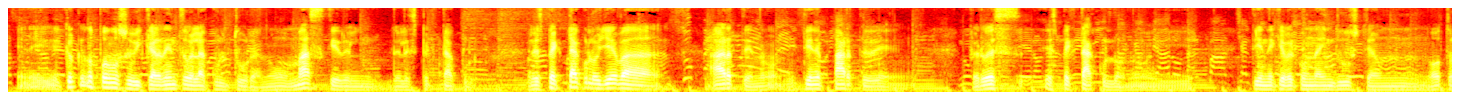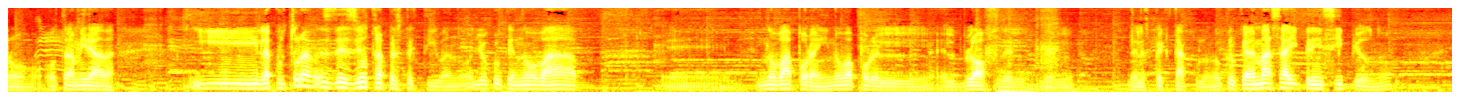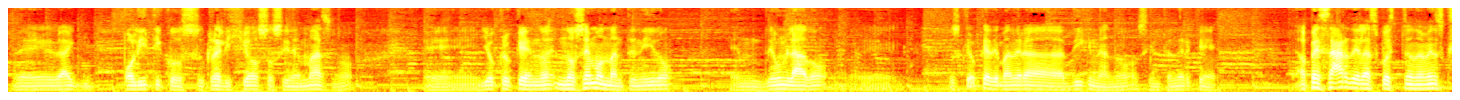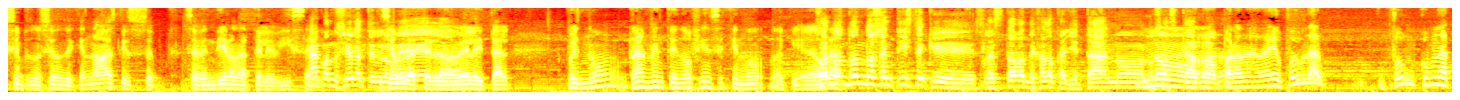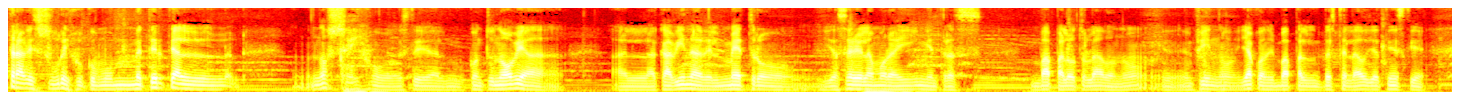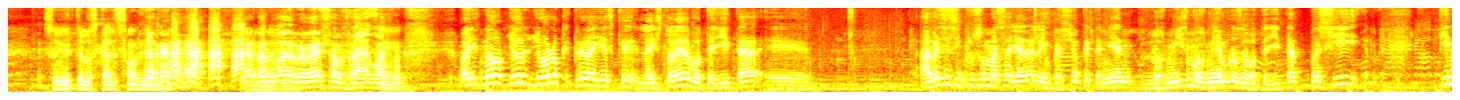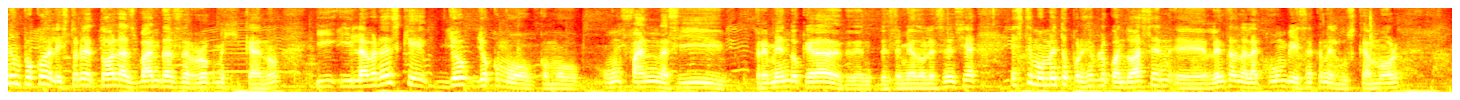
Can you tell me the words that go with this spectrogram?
eh, creo que nos podemos ubicar dentro de la cultura, ¿no? más que del, espectáculo. El espectáculo lleva arte, ¿no? Tiene parte de, pero es espectáculo, ¿no? Tiene que ver con una industria, un otro, otra mirada. Y la cultura es desde otra perspectiva, ¿no? Yo creo que no va, eh, no va por ahí, no va por el, el bluff del, del, espectáculo, ¿no? Creo que además hay principios, ¿no? Hay políticos religiosos y demás, ¿no? Eh, yo creo que no- nos hemos mantenido en- de un lado, eh, pues creo que de manera digna, ¿no? Sin tener que, a pesar de las cuestionamientos que siempre nos hicieron de que no, es que se, se vendieron a Televisa. Ah, y cuando hicieron la telenovela. la telenovela y tal. pues no, realmente no, fíjense que no. aquí O sea, ahora- ¿no, sentiste que se las estaban dejando Cayetano, los no, Azcárraga? no, para nada. eh, Fue una, fue un- como una travesura, hijo, como meterte al, no sé, hijo, este, al- con tu novia a la cabina del metro y hacer el amor ahí mientras va para el otro lado, ¿no? En fin, ¿no? Ya cuando va para este lado ya tienes que subirte los calzones, ¿no? Ya cuando va de reversa los aguas, Sí. ¿no? Oye, no, yo, yo lo que creo ahí es que la historia de Botellita, eh, a veces incluso más allá de la impresión que tenían los mismos miembros de Botellita, pues sí, tiene un poco de la historia de todas las bandas de rock mexicano. Y, y la verdad es que yo, yo como, como un fan así tremendo que era de- de- desde mi adolescencia, este momento, por ejemplo, cuando hacen, eh, le entran a la cumbia y sacan el buscamor,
